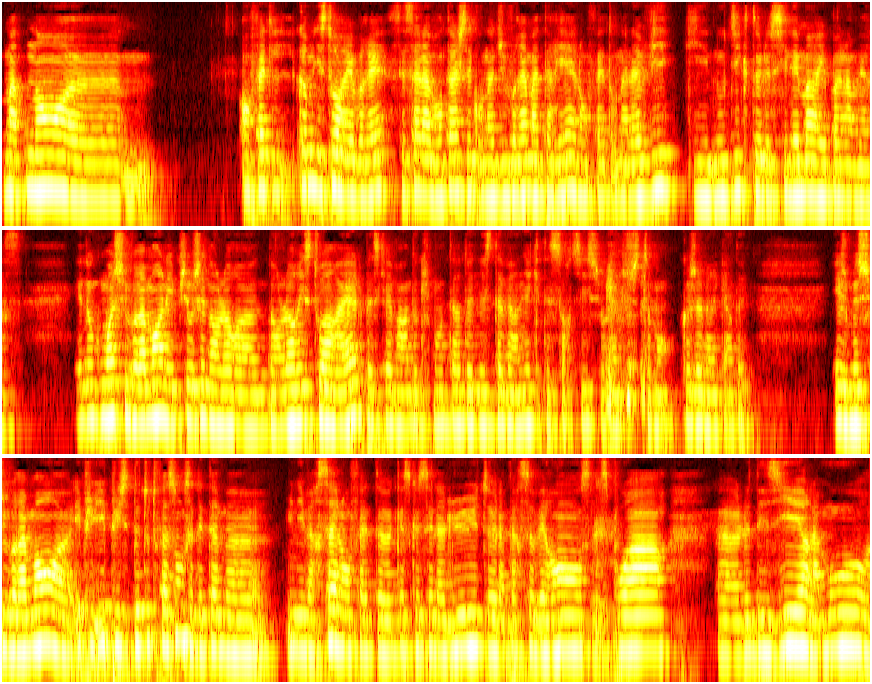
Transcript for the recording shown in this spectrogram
Maintenant, en fait, comme l'histoire est vraie, c'est ça l'avantage, c'est qu'on a du vrai matériel en fait. On a la vie qui nous dicte le cinéma et pas l'inverse. Et donc moi, je suis vraiment allée piocher dans leur, euh, dans leur histoire à elles, parce qu'il y avait un documentaire de Nils Tavernier qui était sorti sur elles, justement, que j'avais regardé. Et je me suis vraiment... euh, Et puis, et puis de toute façon, c'est des thèmes euh, universels, en fait. Qu'est-ce que c'est la lutte, la persévérance, l'espoir, le désir, l'amour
